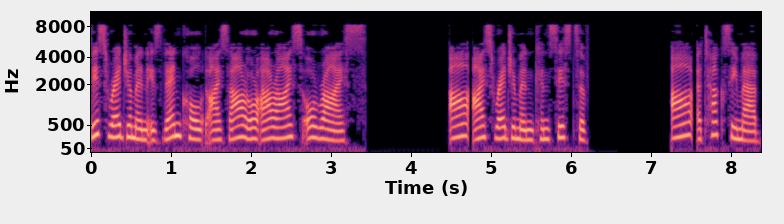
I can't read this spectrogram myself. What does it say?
This regimen is then called ICE-R or R-ICE or RICE. R-ICE regimen consists of R ituximab,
